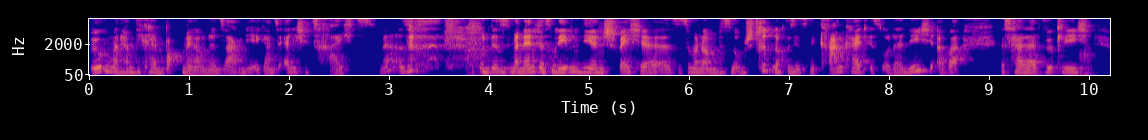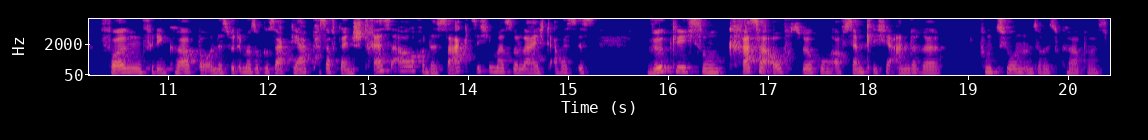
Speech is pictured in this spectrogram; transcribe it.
irgendwann haben die keinen Bock mehr und dann sagen die, ey, ganz ehrlich, jetzt reicht's. Ne? Also, und das, man nennt das Nebennierenschwäche. Es ist immer noch ein bisschen umstritten, ob das jetzt eine Krankheit ist oder nicht, aber das hat halt wirklich Folgen für den Körper. Und es wird immer so gesagt, ja, pass auf deinen Stress auf und das sagt sich immer so leicht, aber es ist wirklich so eine krasse Auswirkung auf sämtliche andere Funktionen unseres Körpers.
